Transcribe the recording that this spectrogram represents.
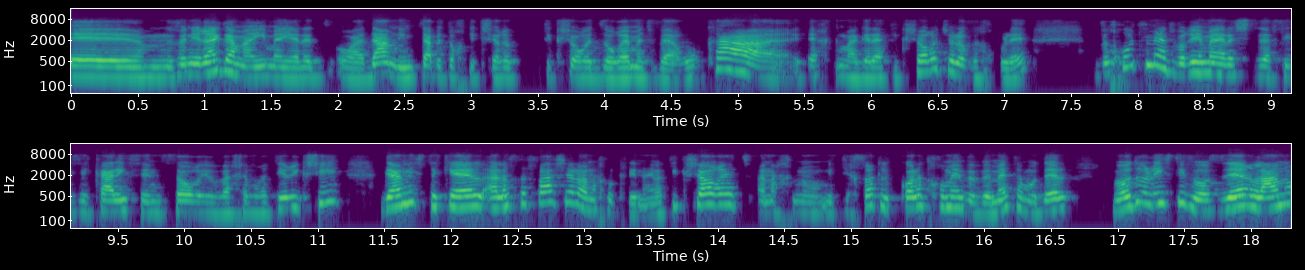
אמ, ונראה גם האם הילד או האדם נמצא בתוך תקשורת, תקשורת זורמת וארוכה, איך מעגלי התקשורת שלו וכולי. וחוץ מהדברים האלה שזה הפיזיקלי סנסורי והחברתי רגשי, גם נסתכל על השפה שלו, אנחנו קלינאיות תקשורת, אנחנו מתייחסות לכל התחומים ובאמת המודל מאוד הוליסטי ועוזר לנו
